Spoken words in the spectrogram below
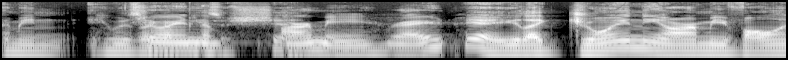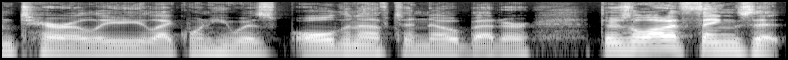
I mean, he was like a piece the of shit. army, right? Yeah, he like joined the army voluntarily, like when he was old enough to know better. There's a lot of things that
